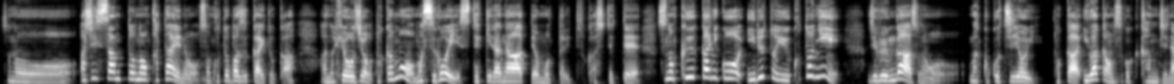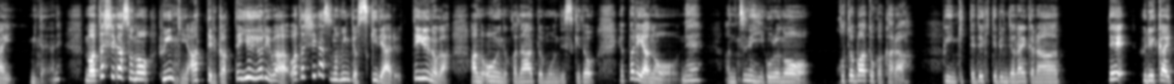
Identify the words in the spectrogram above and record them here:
その、アシスタントの方へのその言葉遣いとか、あの表情とかも、まあ、すごい素敵だなって思ったりとかしてて、その空間にこういるということに、自分がその、まあ、心地よいとか、違和感をすごく感じないみたいなね。まあ、私がその雰囲気に合ってるかっていうよりは、私がその雰囲気を好きであるっていうのが、あの、多いのかなと思うんですけど、やっぱりあのね、あの常日頃の言葉とかから雰囲気ってできてるんじゃないかなって振り返っ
